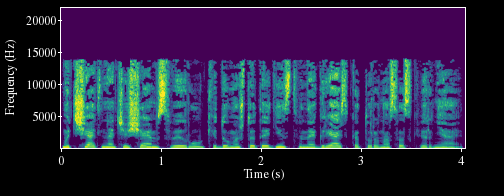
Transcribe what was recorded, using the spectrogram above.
Мы тщательно очищаем свои руки, думая, что это единственная грязь, которая нас оскверняет.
